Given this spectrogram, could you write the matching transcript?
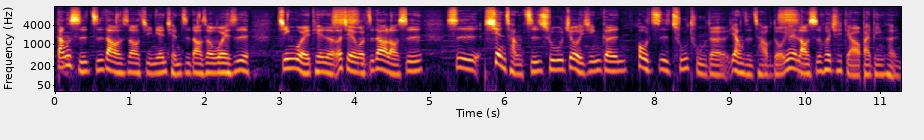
当时知道的时候，几年前知道的时候，我也是惊为天人。而且我知道老师是现场直出就已经跟后置出图的样子差不多，因为老师会去调白平衡，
